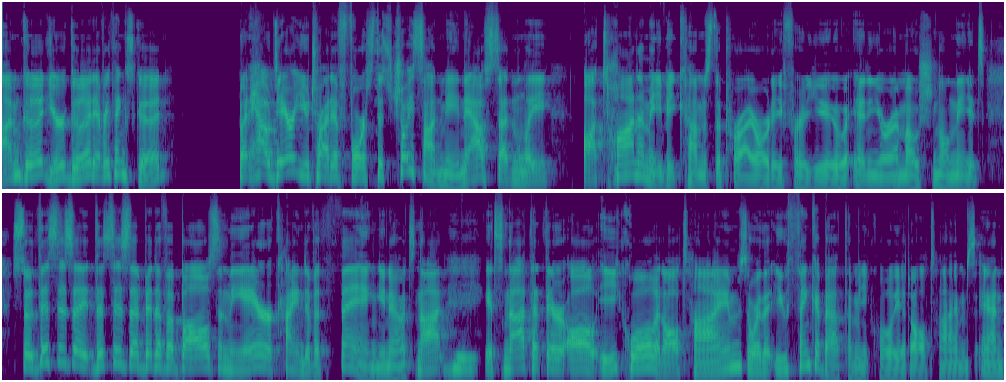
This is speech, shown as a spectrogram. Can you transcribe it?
I'm good, you're good, everything's good. But how dare you try to force this choice on me? Now suddenly autonomy becomes the priority for you and your emotional needs. So this is a this is a bit of a balls in the air kind of a thing, you know. It's not mm-hmm. it's not that they're all equal at all times or that you think about them equally at all times. And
